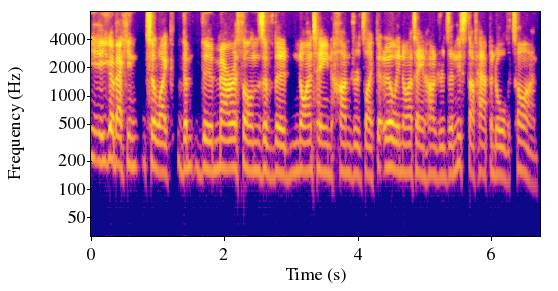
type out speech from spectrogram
you go back into like the the marathons of the 1900s, like the early 1900s, and this stuff happened all the time.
